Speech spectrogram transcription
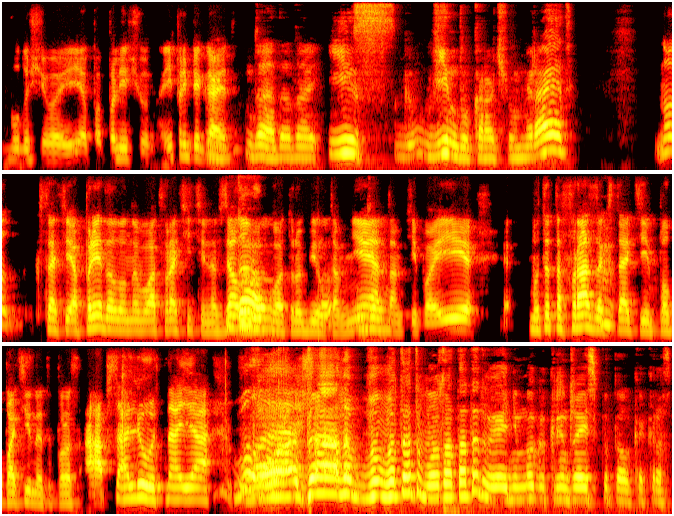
будущего, и я по- полечу. И прибегает. Да, да, да. И с Винду, короче, умирает. Ну, кстати, а предал он его отвратительно, взял Да, и руку отрубил, э, там, нет, да. там, типа, и э, вот эта фраза, кстати, Палпатин, это просто абсолютная власть. да, она- вот это вот от этого я немного кринжа испытал как раз.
